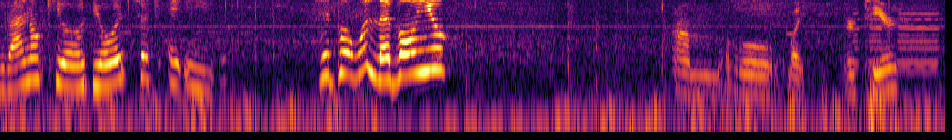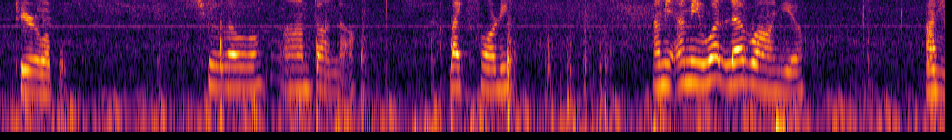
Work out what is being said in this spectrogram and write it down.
You got no kills. You're always such a. Hey, but what level are you? Um, level, like, or tier? Tier level. Tier level. I'm done now. Like 40. I mean, I mean, what level on you? I'm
